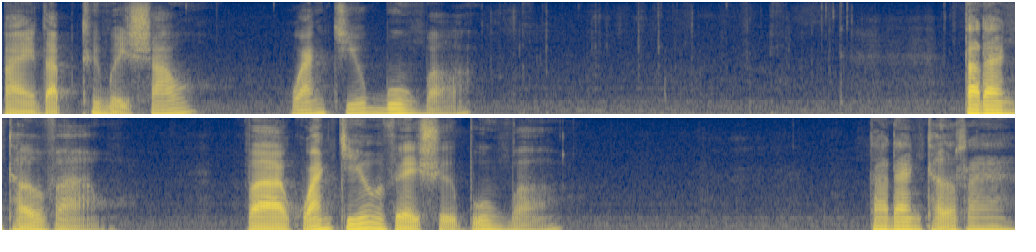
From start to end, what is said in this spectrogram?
Bài tập thứ 16 Quán chiếu buông bỏ Ta đang thở vào và quán chiếu về sự buông bỏ. Ta đang thở ra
